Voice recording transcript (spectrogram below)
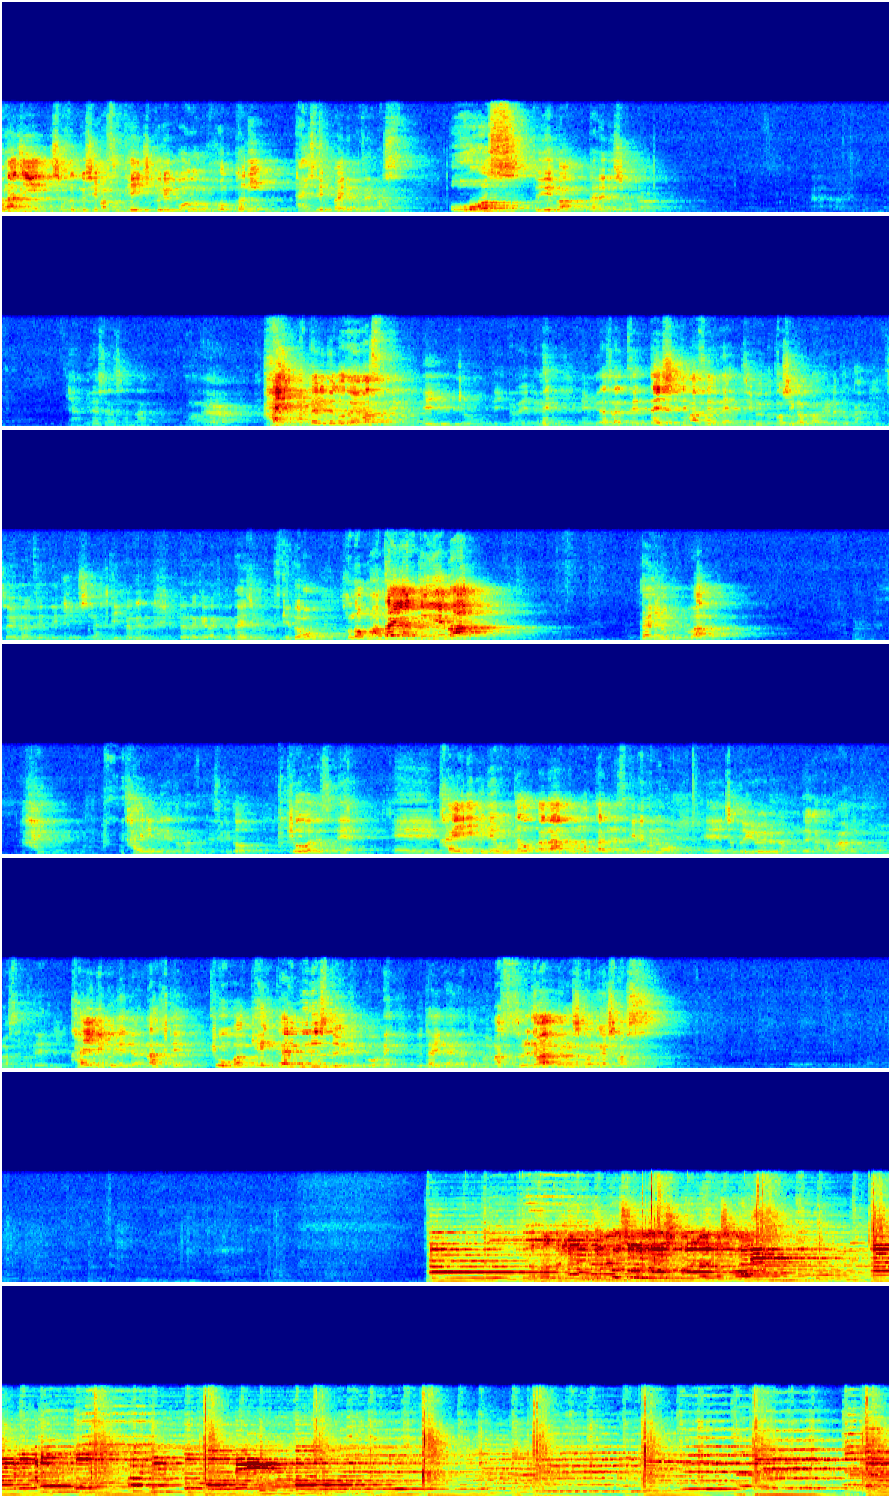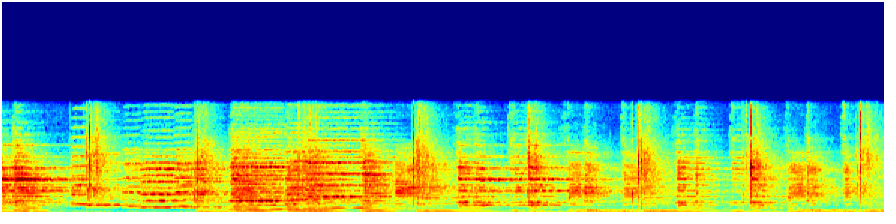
同じ所属します定畜レコードの本当に大先輩でございます。オースといえば誰でしょうか？いや皆さんそんな。はい当たりでございますね、えー、勇気を持っていただいてね、えー、皆さん絶対知ってますよね。自分の年がバレるとかそういうのは全然気にしなくていただいただけなくて大丈夫ですけども。このパタヤンといえば代表曲ははい「帰り船」とかなんです今日はですね、えー、帰り船を歌おうかなと思ったんですけれども、えー、ちょっといろいろな問題が多分あると思いますので帰り船ではなくて今日は「限界ブルース」という曲をね歌いたいなと思います。それではよろしくお願いします。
